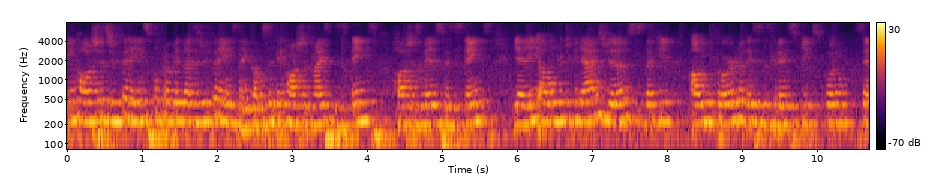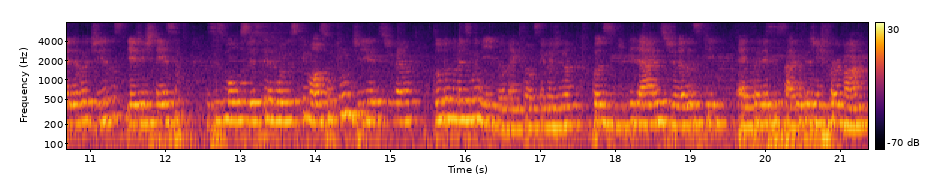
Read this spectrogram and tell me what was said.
em rochas diferentes com propriedades diferentes, né? Então você tem rochas mais resistentes, rochas menos resistentes. E aí, ao longo de milhares de anos, isso daqui ao entorno desses grandes picos foram sendo erodidos e a gente tem esse, esses montes testemunhos que mostram que um dia eles tiveram tudo no mesmo nível, né? Então você imagina quantos milhares de anos que é, foi necessário para a gente formar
